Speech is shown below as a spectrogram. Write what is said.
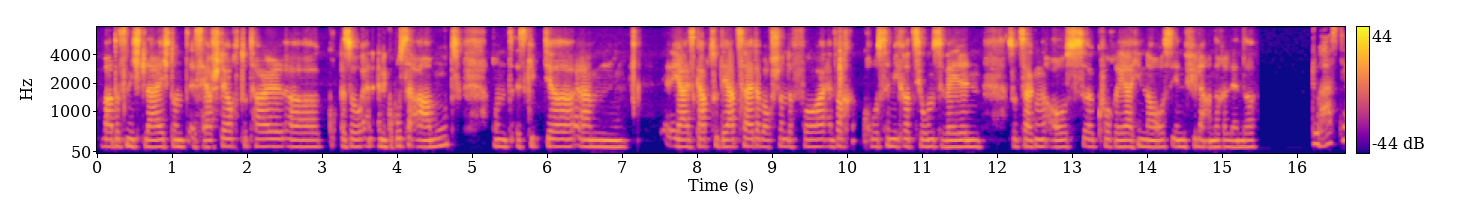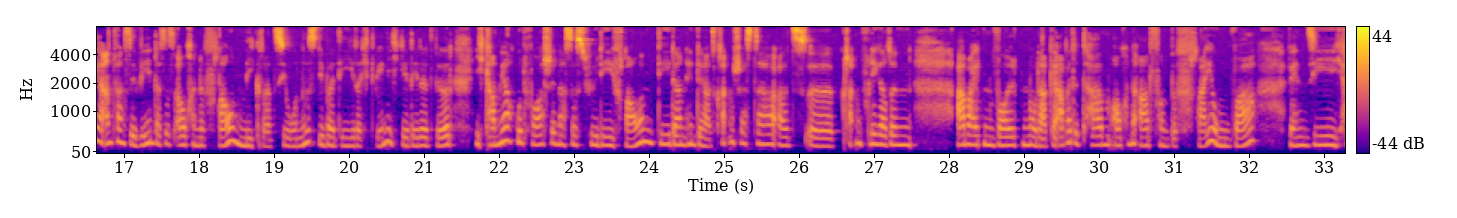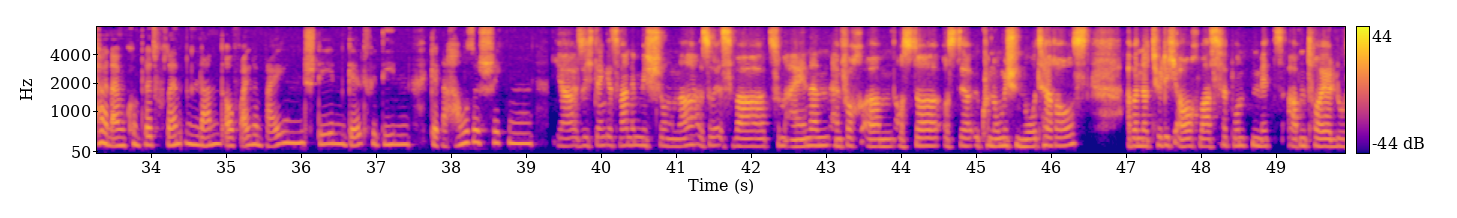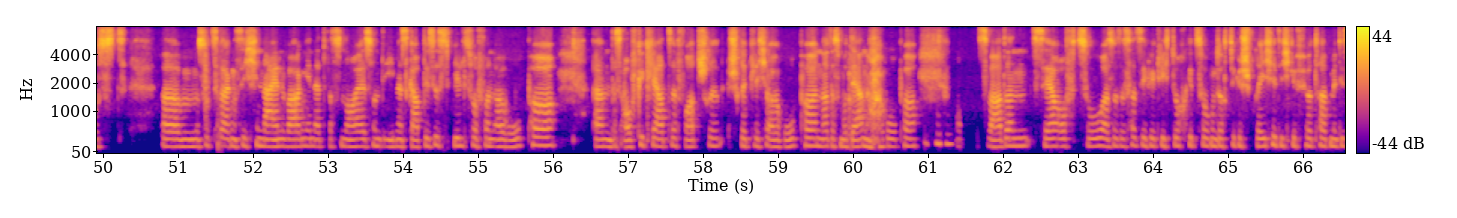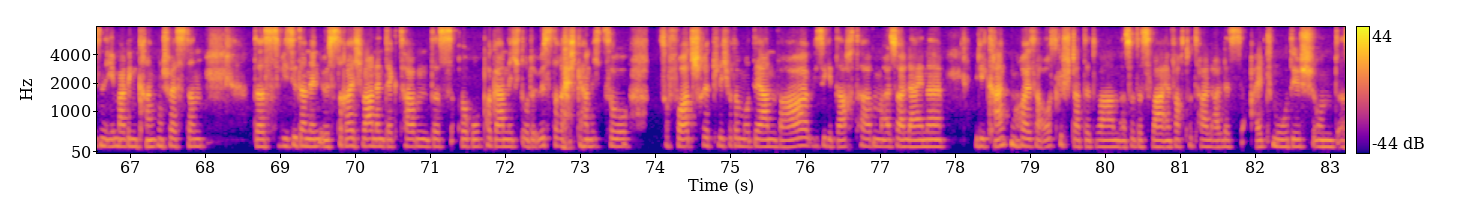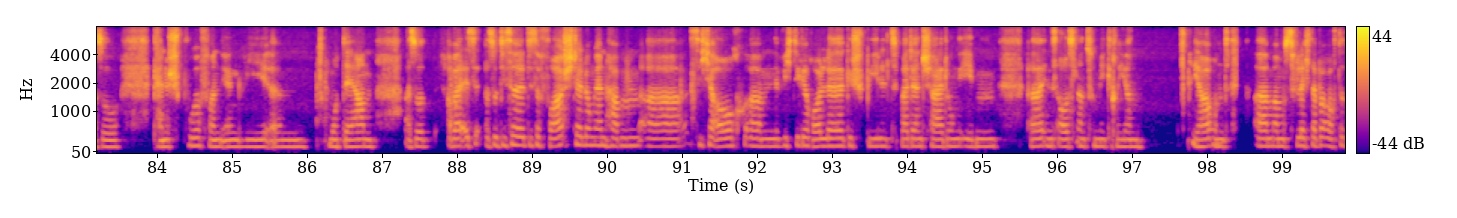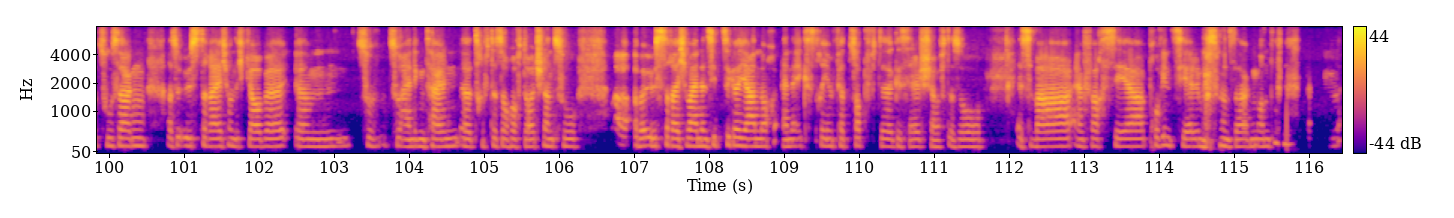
war das nicht leicht und es herrschte auch total, äh, also ein, eine große Armut und es gibt ja ähm, ja, es gab zu der Zeit, aber auch schon davor, einfach große Migrationswellen sozusagen aus äh, Korea hinaus in viele andere Länder. Du hast ja anfangs erwähnt, dass es auch eine Frauenmigration ist, über die recht wenig geredet wird. Ich kann mir auch gut vorstellen, dass das für die Frauen, die dann hinterher als Krankenschwester, als äh, Krankenpflegerin arbeiten wollten oder gearbeitet haben, auch eine Art von Befreiung war, wenn sie ja in einem komplett fremden Land auf eigenen Beinen stehen, Geld verdienen, Geld nach Hause schicken. Ja, also ich denke, es war eine Mischung. Ne? Also es war zum einen einfach ähm, aus, der, aus der ökonomischen Not heraus, aber natürlich auch war es verbunden mit Abenteuerlust ähm, sozusagen sich hineinwagen in etwas Neues. Und eben es gab dieses Bild so von Europa, ähm, das aufgeklärte, fortschrittliche Europa, ne, das moderne Europa. Mhm. Es war dann sehr oft so, also das hat sich wirklich durchgezogen durch die Gespräche, die ich geführt habe mit diesen ehemaligen Krankenschwestern, dass, wie sie dann in Österreich waren, entdeckt haben, dass Europa gar nicht oder Österreich gar nicht so, so fortschrittlich oder modern war, wie sie gedacht haben. Also alleine, wie die Krankenhäuser ausgestattet waren. Also das war einfach total alles altmodisch und also keine Spur von irgendwie ähm, modern. Also aber es, also diese, diese Vorstellungen haben äh, sicher auch ähm, eine wichtige Rolle gespielt bei der Entscheidung, eben äh, ins Ausland zu migrieren. Ja, und man muss vielleicht aber auch dazu sagen, also Österreich und ich glaube, ähm, zu, zu einigen Teilen äh, trifft das auch auf Deutschland zu, äh, aber Österreich war in den 70er Jahren noch eine extrem verzopfte Gesellschaft. Also es war einfach sehr provinziell, muss man sagen. Und mhm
